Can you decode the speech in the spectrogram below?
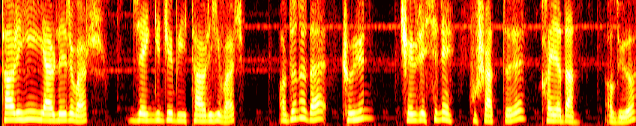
Tarihi yerleri var. Zengince bir tarihi var. Adını da köyün çevresini kuşattığı kayadan alıyor.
